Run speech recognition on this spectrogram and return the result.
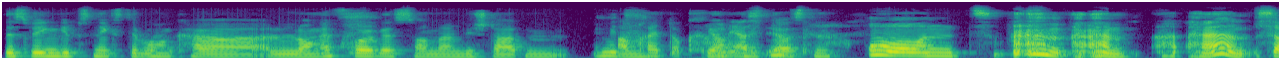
Deswegen gibt's nächste Woche keine lange Folge, sondern wir starten Mit Am- Freitag ja, am mit ersten. Und so,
